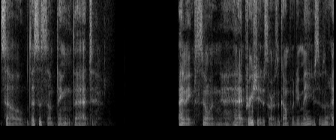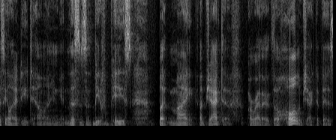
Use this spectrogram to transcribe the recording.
So this is something that I mean, so and I appreciate as far as the compliment you made. You said I see a lot of detail, and this is a beautiful piece. But my objective, or rather, the whole objective, is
